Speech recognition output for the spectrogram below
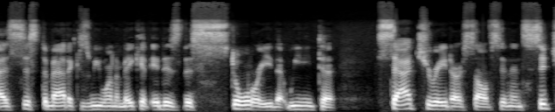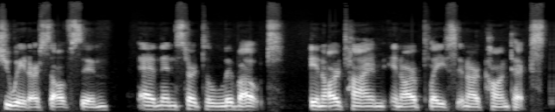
as systematic as we want to make it. It is this story that we need to saturate ourselves in and situate ourselves in, and then start to live out in our time, in our place, in our context.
